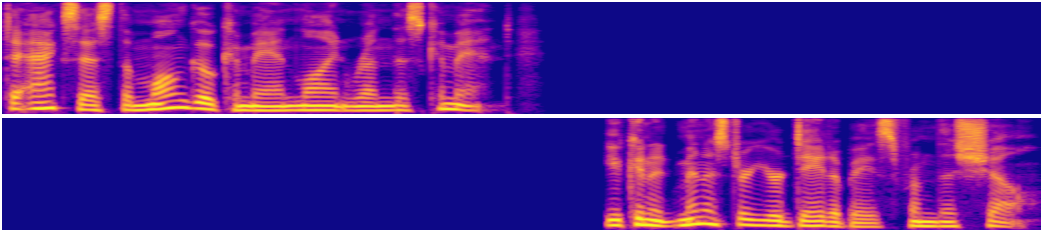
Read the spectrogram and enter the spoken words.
To access the Mongo command line run this command. You can administer your database from this shell.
